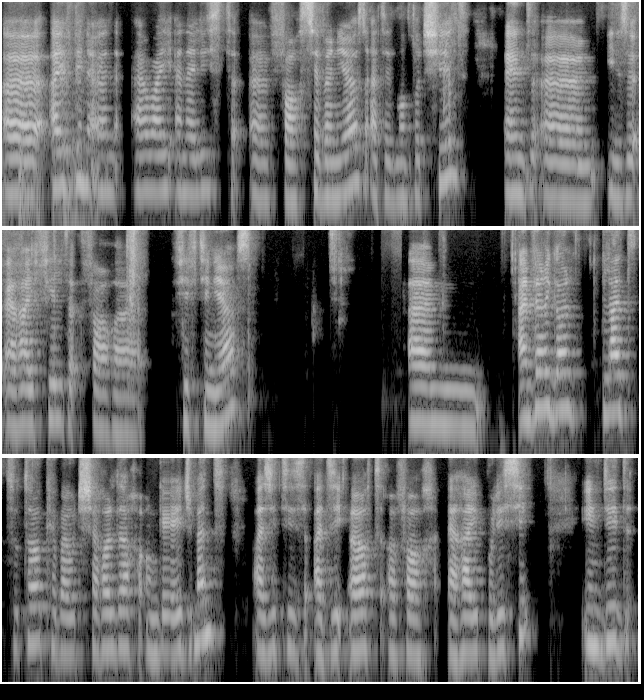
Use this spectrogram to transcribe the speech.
Uh, I've been an RI analyst uh, for seven years at Edmond Rothschild and um, in the RI field for uh, 15 years. Um, I'm very glad to talk about shareholder engagement as it is at the heart of our RI policy. Indeed,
